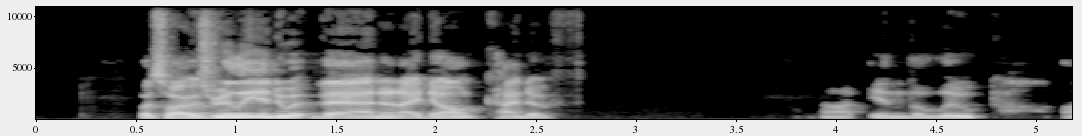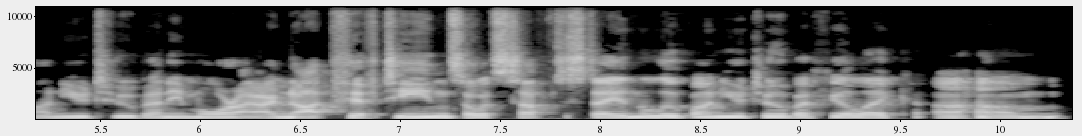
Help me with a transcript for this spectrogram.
but so I was really into it then, and I don't kind of not in the loop on YouTube anymore. I'm not 15, so it's tough to stay in the loop on YouTube. I feel like, um,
